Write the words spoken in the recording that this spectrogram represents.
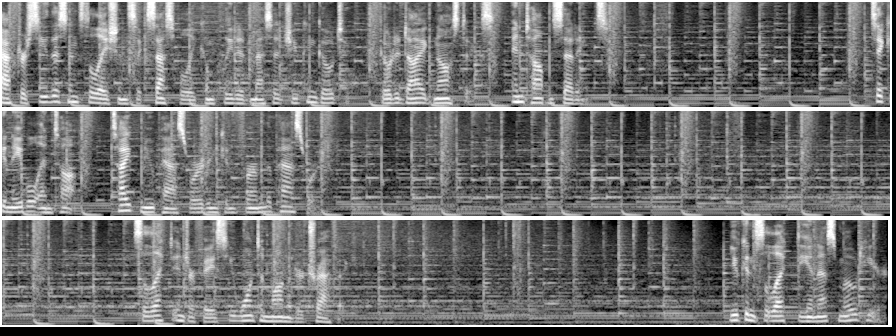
After see this installation successfully completed message you can go to, go to diagnostics, ntop settings. Tick enable Ntop, type new password and confirm the password. Select interface you want to monitor traffic. You can select DNS mode here.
